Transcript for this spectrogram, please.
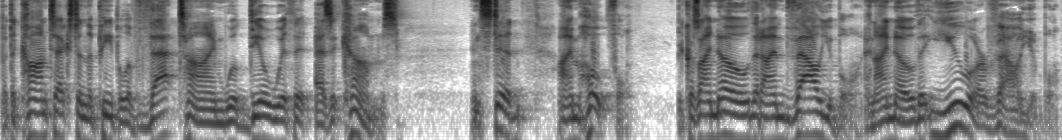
but the context and the people of that time will deal with it as it comes. Instead, I'm hopeful because I know that I'm valuable and I know that you are valuable.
